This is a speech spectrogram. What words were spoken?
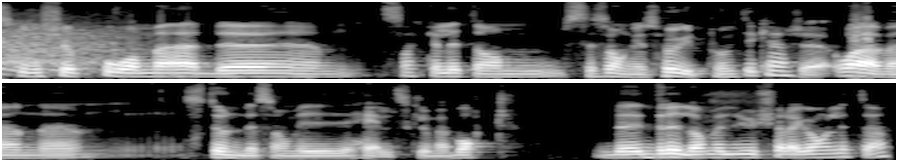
Ska vi köra på med... Eh, snacka lite om säsongens höjdpunkter kanske? Och även eh, stunder som vi helst glömmer bort. Drilon, vill du köra igång lite?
